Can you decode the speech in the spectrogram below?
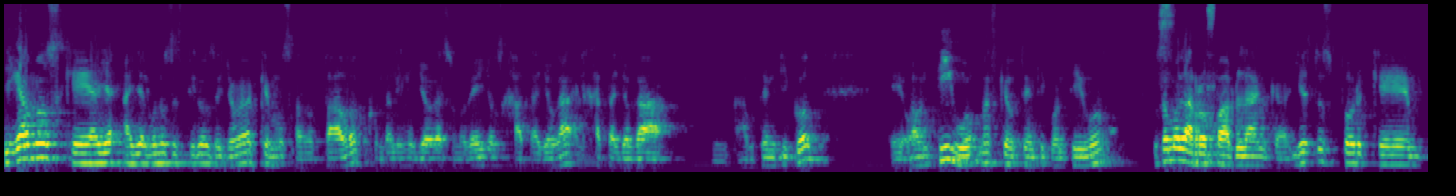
Digamos que hay, algunos estilos de yoga que hemos adoptado, Kundalini Yoga es uno de ellos, Hatha Yoga, el Hatha Yoga auténtico, eh, o antiguo, más que auténtico antiguo, usamos la ropa blanca. Y esto es porque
